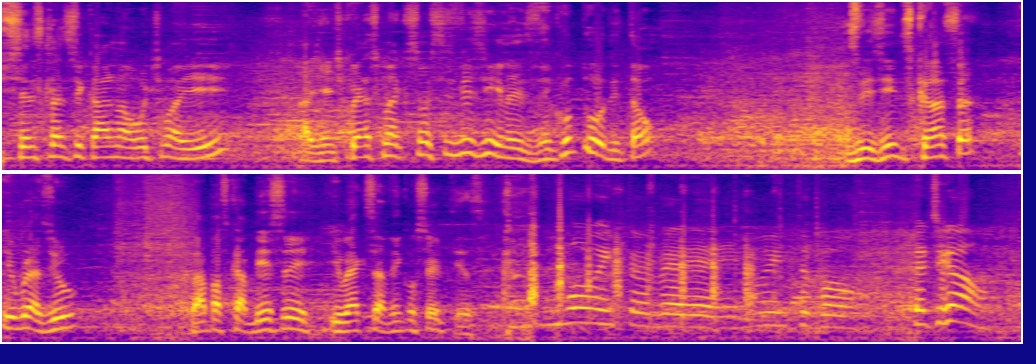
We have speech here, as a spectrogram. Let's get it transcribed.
Se eles classificarem na última aí, a gente conhece como é que são esses vizinhos, né? Eles vêm com tudo. Então, os vizinhos descansam e o Brasil vai para as cabeças e o Hexa vem com certeza. Muito bem, muito bom. Perdigão.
